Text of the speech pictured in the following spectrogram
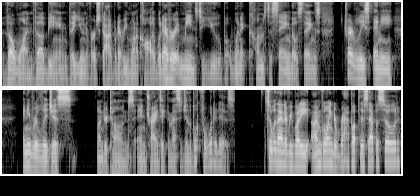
the one, the being, the universe, God, whatever you want to call it, whatever it means to you. But when it comes to saying those things, try to release any any religious undertones and try and take the message in the book for what it is. So with that everybody, I'm going to wrap up this episode.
